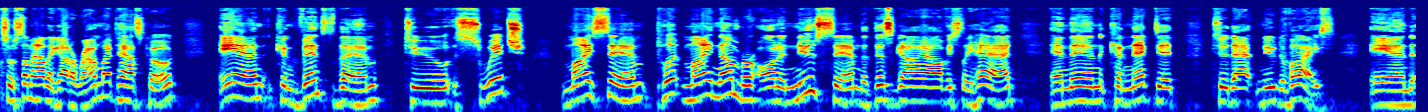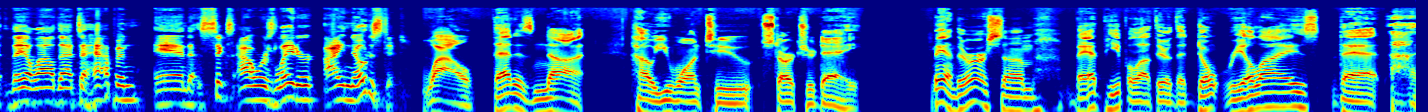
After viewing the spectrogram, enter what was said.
So somehow they got around my passcode and convinced them to switch my SIM, put my number on a new SIM that this guy obviously had, and then connect it to that new device. And they allowed that to happen. And six hours later, I noticed it. Wow. That is not how you want to start your day. Man, there are some bad people out there that don't realize that, uh,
